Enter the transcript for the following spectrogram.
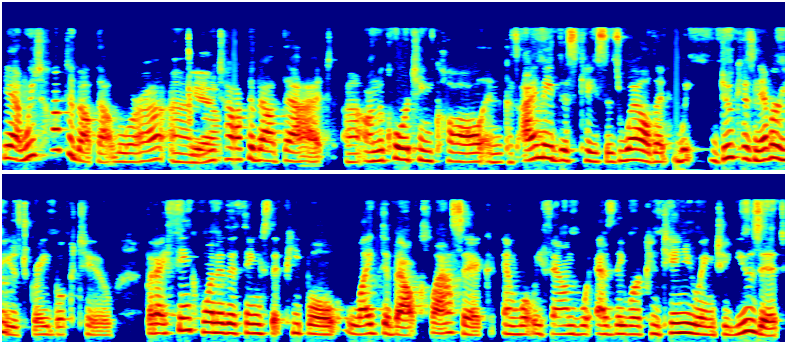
Yeah, and we talked about that, Laura. Um, Yeah. We talked about that uh, on the core team call, and because I made this case as well that we, Duke has never used Gradebook 2, but I think one of the things that people liked about Classic and what we found as they were continuing to use it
